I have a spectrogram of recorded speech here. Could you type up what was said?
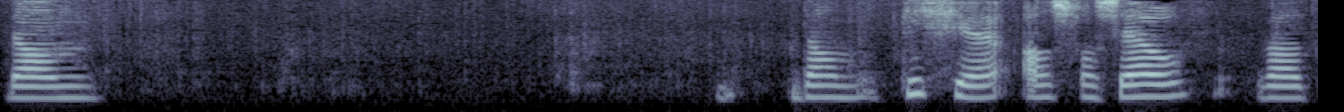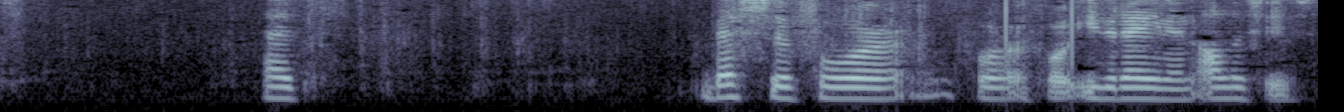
Dan, dan kies je als vanzelf wat het beste voor, voor, voor iedereen en alles is.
